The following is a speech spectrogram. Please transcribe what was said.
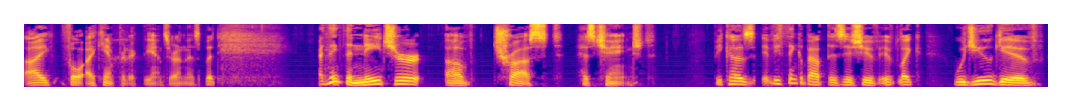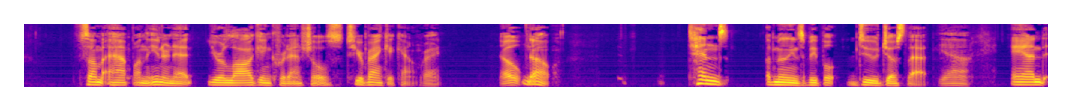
I full I can't predict the answer on this, but I think the nature of trust has changed because if you think about this issue, if like would you give some app on the internet your login credentials to your bank account? Right. No. No. Tens of millions of people do just that. Yeah. And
